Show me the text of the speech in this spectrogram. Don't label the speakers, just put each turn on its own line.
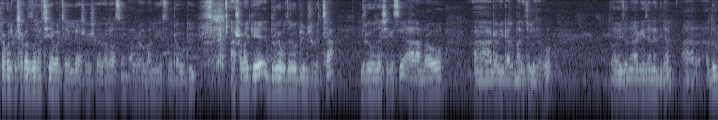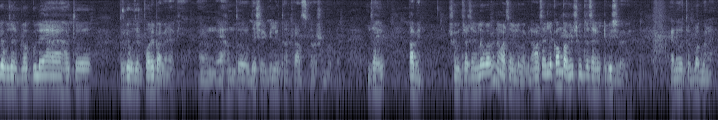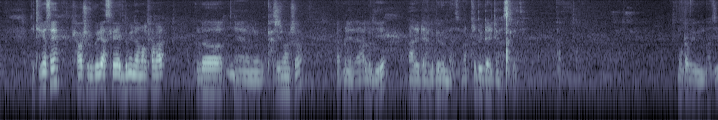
সকলকে স্বাগত জানাচ্ছি আবার চ্যানেলে। আশা করি সবাই ভালো আছেন, আমরাও ভালোই আছি মোটামুটি। আর সবাইকে দুর্গাপূজার অগ্রিম শুভেচ্ছা। দুর্গাপূজা এসে গেছে আর আমরাও আগামীকাল বাড়ি চলে যাব। তো এই জন্য আগে জানিয়ে দিলাম। আর দুর্গাপূজার ব্লগগুলো হয়তো দুর্গাপূজার পরে পাবেন আর কি। কারণ এখন তো দেশে গেলে তো আর কাজ করা সম্ভব না। যাই হোক, পাবেন। সুমিত্রা চ্যানেলেও পাবেন, আমার চ্যানেলেও পাবেন। আমার চ্যানেলে কম পাবেন, সুমিত্রা চ্যানেলে একটু বেশি পাবেন। কেন ও তো ব্লগ বানায়? তো ঠিক আছে, খাওয়া শুরু করি। আজকে একদমই নর্মাল খাবার হলো খাসির মাংস, আপনার আলু দিয়ে, আর এটা হলো বেগুন ভাজি। মাত্র দুইটা আইটেম আজকে। মোটা বেগুন ভাজি।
